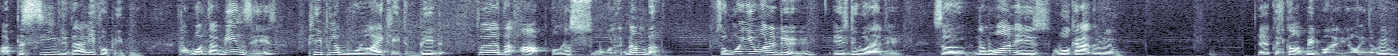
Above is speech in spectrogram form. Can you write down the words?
are perceived value for people. And what that means is people are more likely to bid further up on a smaller number. So what you want to do is do what I do. So number one is walk out of the room. Yeah, because you can't bid while you're not in the room.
